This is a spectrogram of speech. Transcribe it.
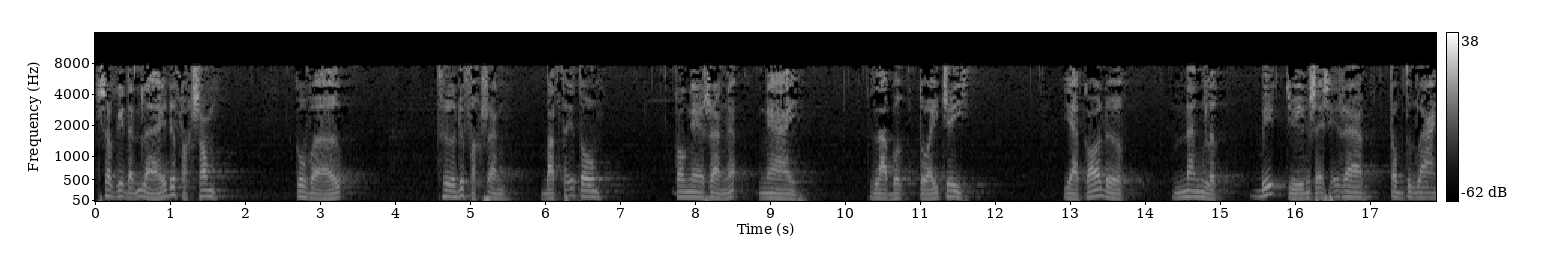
Sau khi đảnh lễ đức phật xong, cô vợ thưa đức phật rằng, bạch thế tôn, con nghe rằng á, ngài là bậc tuệ tri và có được năng lực biết chuyện sẽ xảy ra trong tương lai.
